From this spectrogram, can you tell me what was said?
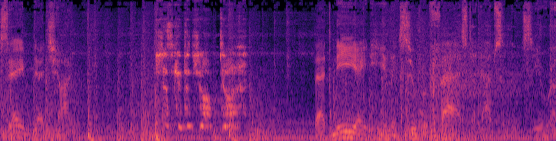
Nice aim, Deadshot. Just get the job done. That knee ain't healing super fast at absolute zero.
